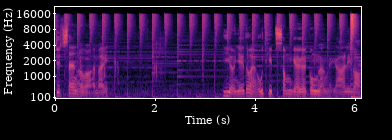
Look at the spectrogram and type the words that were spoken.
嘟聲啦喎，係咪？呢樣嘢都係好貼心嘅功能嚟㗎，呢、個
